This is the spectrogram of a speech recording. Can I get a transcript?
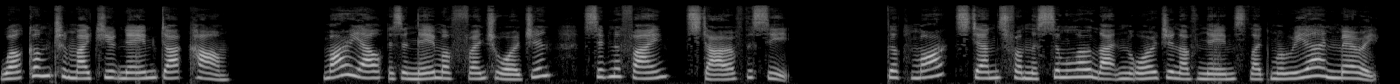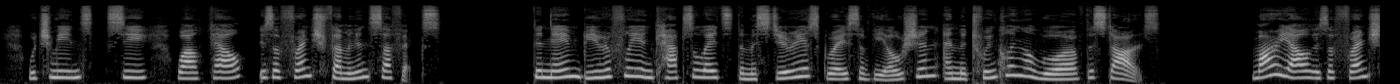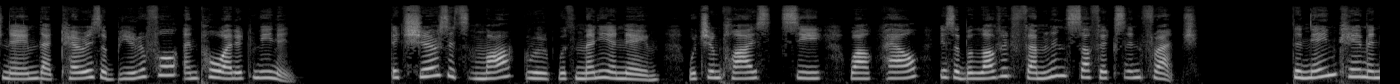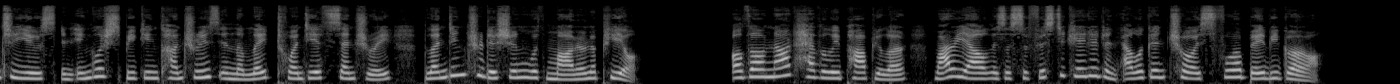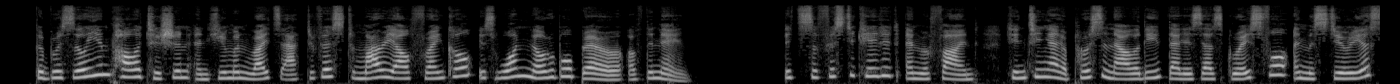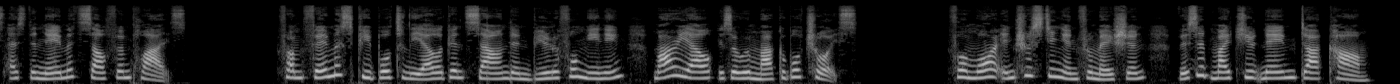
Welcome to mycutename.com. Marielle is a name of French origin, signifying star of the sea. The Mar stems from the similar Latin origin of names like Maria and Mary, which means sea, while Kel is a French feminine suffix. The name beautifully encapsulates the mysterious grace of the ocean and the twinkling allure of the stars. Marielle is a French name that carries a beautiful and poetic meaning. It shares its mar root with many a name, which implies sea, while hel is a beloved feminine suffix in French. The name came into use in English-speaking countries in the late 20th century, blending tradition with modern appeal. Although not heavily popular, Marielle is a sophisticated and elegant choice for a baby girl. The Brazilian politician and human rights activist Marielle Franco is one notable bearer of the name. It's sophisticated and refined, hinting at a personality that is as graceful and mysterious as the name itself implies. From famous people to the elegant sound and beautiful meaning, Marielle is a remarkable choice. For more interesting information, visit mycutename.com.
